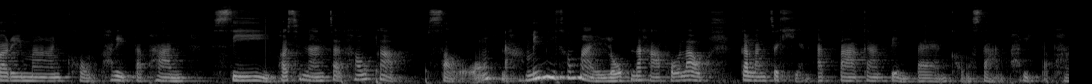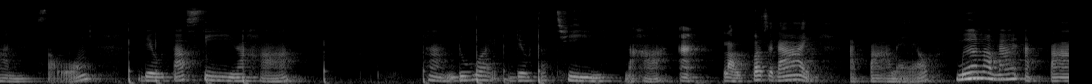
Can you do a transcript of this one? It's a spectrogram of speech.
ปริมาณของผลิตภัณฑ์ C เพราะฉะนั้นจะเท่ากับ 2นะคะไม่มีเครื่องหมายลบนะคะ เพราะเรากำลังจะเขียนอัตราการเปลี่ยนแปลงของสารผลิตภัณฑ์ 2 เดลต้า C นะคะ หารด้วยเดลต้า T นะคะอะเราก็จะได้อัตราแล้ว เมื่อเราได้อัตรา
